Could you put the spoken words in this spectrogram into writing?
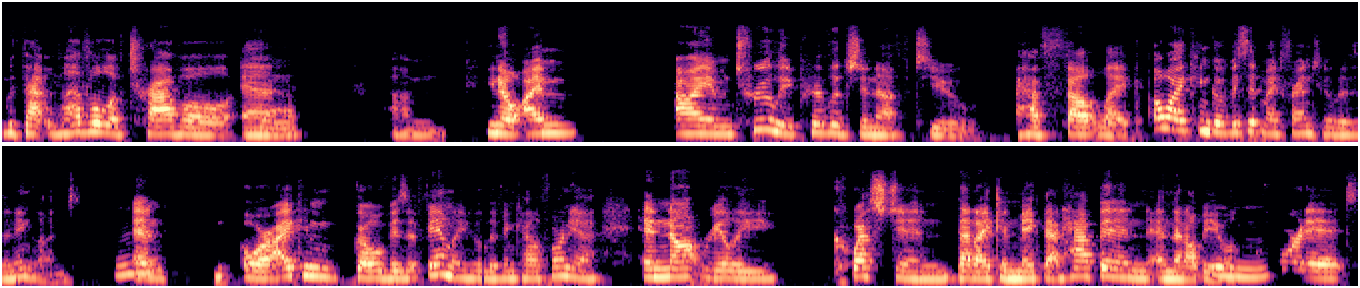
with that level of travel and yeah. um, you know i'm i am truly privileged enough to have felt like, oh, I can go visit my friend who lives in England. Mm-hmm. And or I can go visit family who live in California and not really question that I can make that happen and then I'll be able mm-hmm. to afford it.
